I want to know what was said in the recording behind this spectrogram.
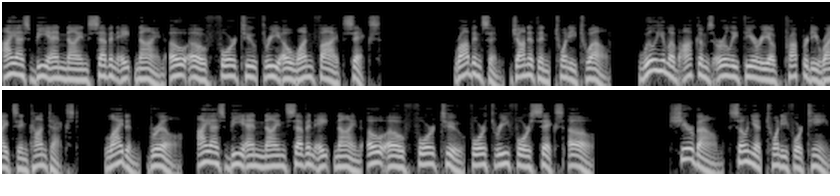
ISBN 978-9-0042-3015-6. Robinson, Jonathan 2012. William of Ockham's Early Theory of Property Rights in Context. Leiden, Brill. ISBN 978-9-0042-4346-0. Schierbaum, Sonia 2014.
